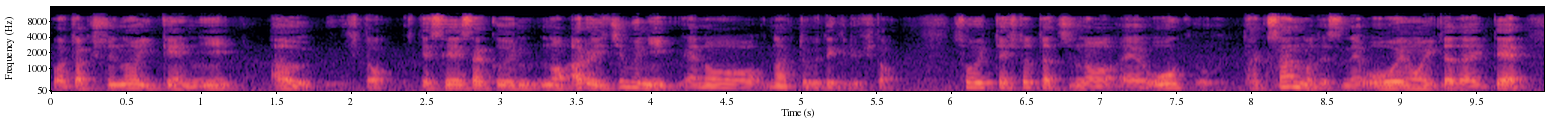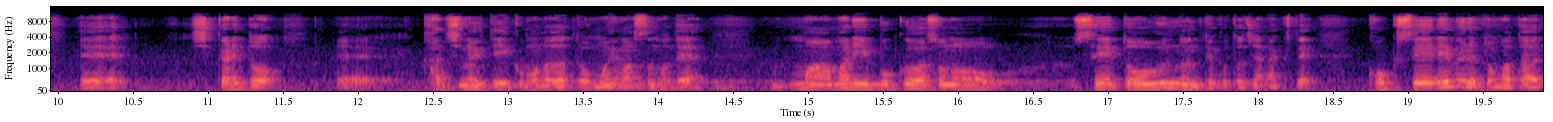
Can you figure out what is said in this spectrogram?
私の意見に合う人で政策のある一部にあの納得できる人。そういった人たちの、えー、たくさんのですね応援をいただいて、えー、しっかりと、えー、勝ち抜いていくものだと思いますので、まあ、あまり僕はその政党云々ということじゃなくて国政レベルとまた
